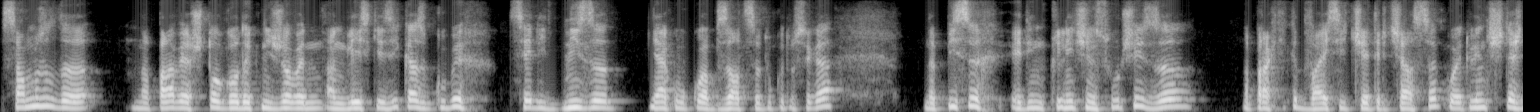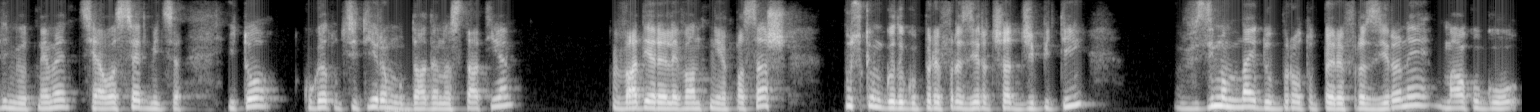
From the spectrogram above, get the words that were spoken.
само за да направя що годе книжовен английски язик, аз губех цели дни за няколко абзаца, докато сега написах един клиничен случай за на практика 24 часа, което иначе ще да ми отнеме цяла седмица. И то, когато цитирам от дадена статия, вадя релевантния пасаж, пускам го да го префразира чат GPT, взимам най-доброто префразиране, малко го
